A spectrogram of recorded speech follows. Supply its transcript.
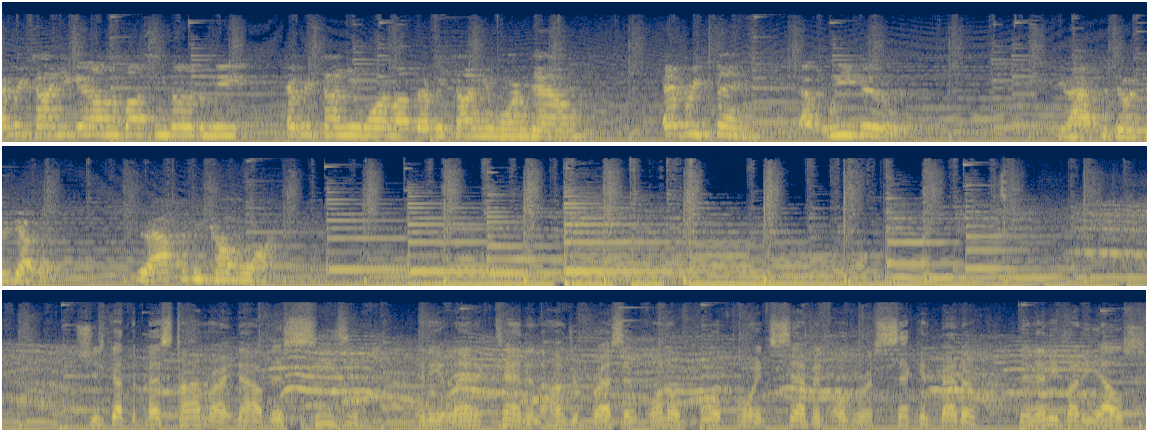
Every time you get on the bus and go to the meet, every time you warm up, every time you warm down, everything that we do, you have to do it together. You have to become one. She's got the best time right now this season in the Atlantic 10 in the 100 breast at 104.7, over a second better than anybody else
